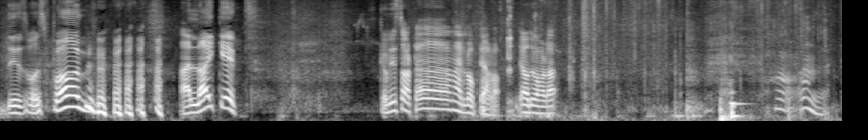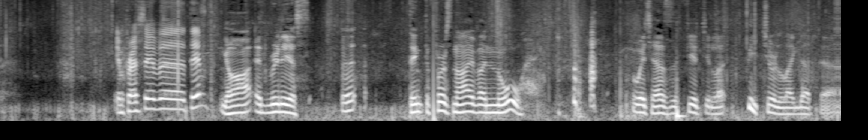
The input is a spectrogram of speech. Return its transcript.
this was fun. I like it. Skal vi starte Nei, oppi her, da. Ja, du har det. Faen. Impressive, uh, Tim. Yeah, it really is. Uh, think the first knife I know which has a feature like feature like that. Uh,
